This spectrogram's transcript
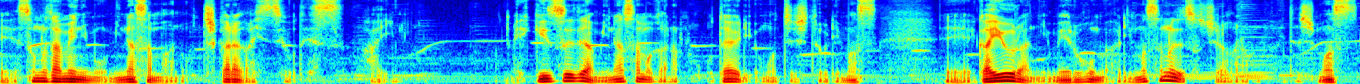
えー、そのためにも皆様の力が必要です。はい。技術では皆様からのお便りお待ちしております。えー、概要欄にメールフォームありますのでそちらからお願いいたします。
